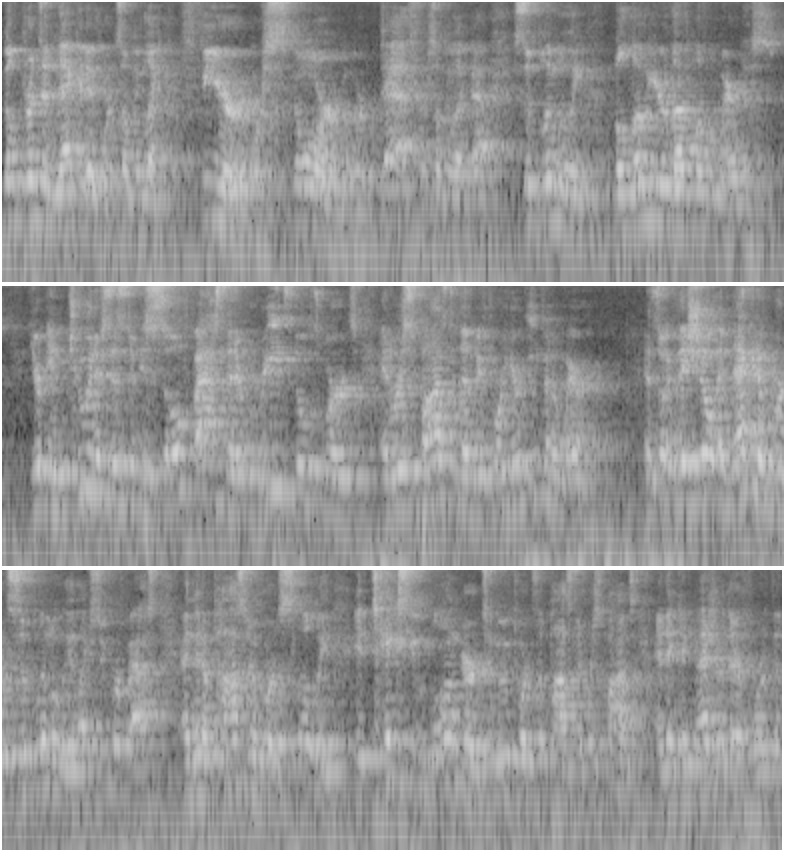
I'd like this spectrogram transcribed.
They'll print a negative word, something like fear or storm or death or something like that, subliminally below your level of awareness. Your intuitive system is so fast that it reads those words and responds to them before you're even aware. And so if they show a negative word subliminally, like super fast, and then a positive word slowly, it takes you longer to move towards the positive response, and they can measure, therefore, the,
